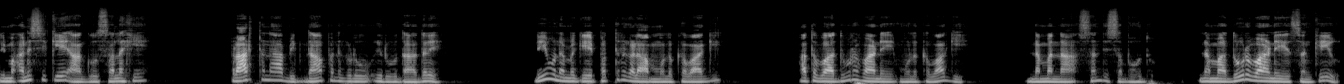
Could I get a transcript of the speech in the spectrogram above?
ನಿಮ್ಮ ಅನಿಸಿಕೆ ಹಾಗೂ ಸಲಹೆ, ಪ್ರಾರ್ಥನಾ ವಿಜ್ಞಾಪನೆಗಳು ಇರುವುದಾದರೆ ನೀವು ನಮಗೆ ಪತ್ರಗಳ ಮೂಲಕವಾಗಿ ಅಥವಾ ದೂರವಾಣಿ ಮೂಲಕವಾಗಿ ನಮ್ಮನ್ನು ಸಂಧಿಸಬಹುದು. ನಮ್ಮ ದೂರವಾಣಿ ಸಂಖ್ಯೆಯು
